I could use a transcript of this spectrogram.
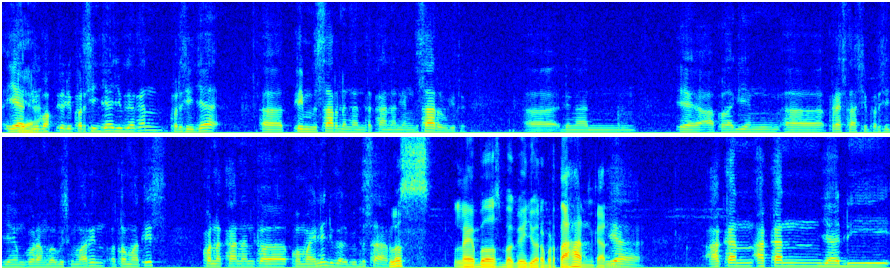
ya di Iya. waktu di Persija juga kan Persija eh, tim besar dengan tekanan yang besar gitu. Eh, dengan ya apalagi yang eh, prestasi Persija yang kurang bagus kemarin otomatis penekanan ke pemainnya juga lebih besar Plus label sebagai juara bertahan kan. ya akan akan jadi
